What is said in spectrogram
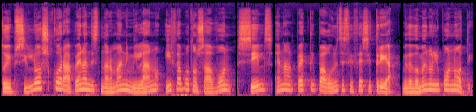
το υψηλό σκορ απέναντι στην Αρμάνι Μιλάνο ήρθε από τον Σαββόν Σίλτς, έναν παίκτη που αγωνίζεται στη θέση 3. Με δεδομένο λοιπόν ότι,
